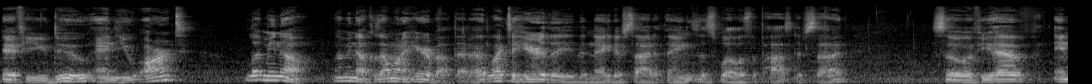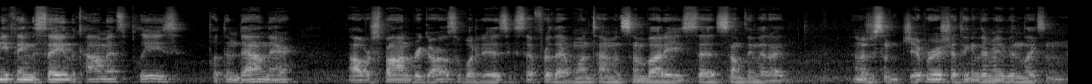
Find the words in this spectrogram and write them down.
If you do and you aren't, let me know. Let me know, because I want to hear about that. I'd like to hear the, the negative side of things as well as the positive side. So if you have anything to say in the comments, please put them down there. I'll respond regardless of what it is, except for that one time when somebody said something that I I know, just some gibberish. I think there may have been like some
